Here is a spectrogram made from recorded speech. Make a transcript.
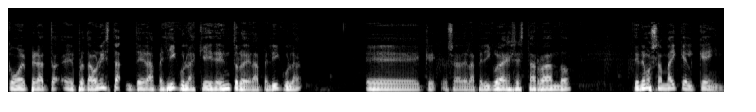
Como el, prota- el protagonista de la película que hay dentro de la película, que, o sea, de la película que se está rodando, tenemos a Michael Caine.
